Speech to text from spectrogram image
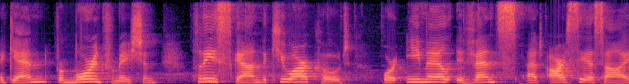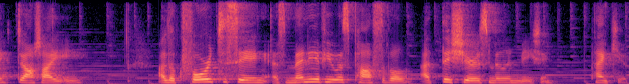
Again, for more information, please scan the QR code or email events at rcsi.ie. I look forward to seeing as many of you as possible at this year's Millin meeting. Thank you.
